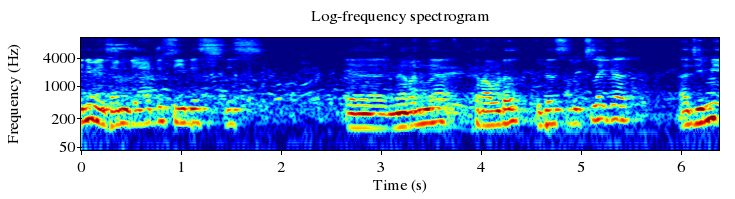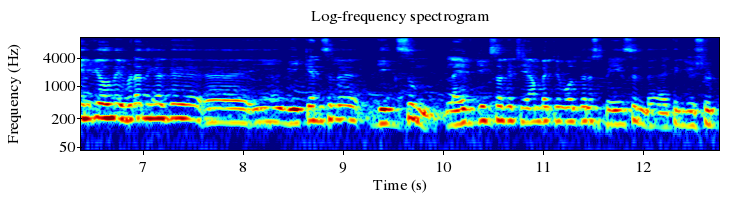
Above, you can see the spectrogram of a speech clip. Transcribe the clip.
Anyways I am glad to see this this നിറഞ്ഞ crowd this looks like gym എനിക്ക് തോന്നുന്നു ഇവിടെ നിങ്ങൾക്ക് ഈ വീക്കെൻഡ്സിൽ ഗിഗ്സും ലൈവ് ഗിഗ്സും ഒക്കെ ചെയ്യാൻ പറ്റിയ പോലത്തെ ഒരു സ്പേസ് ഉണ്ട്. I think you should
